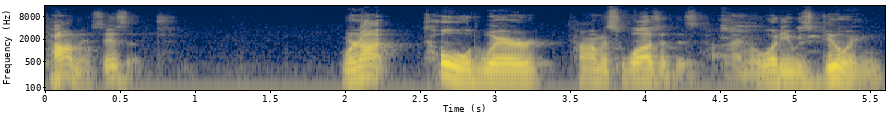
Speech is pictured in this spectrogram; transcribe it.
Thomas isn't. We're not told where Thomas was at this time or what he was doing.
